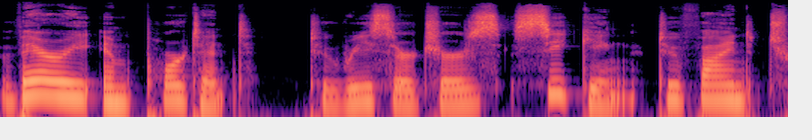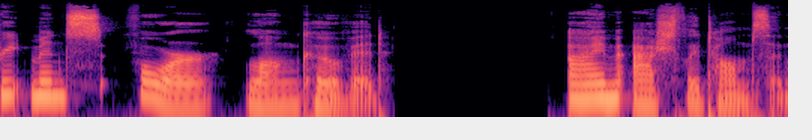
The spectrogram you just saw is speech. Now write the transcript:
very important to researchers seeking to find treatments for long COVID. I'm Ashley Thompson.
